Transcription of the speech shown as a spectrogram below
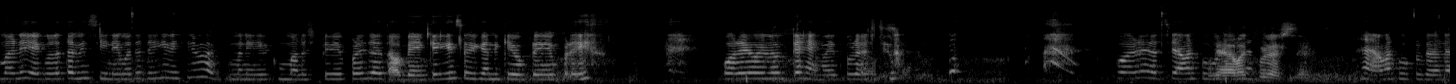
মানে এগুলো তো আমি সিনেমাতে দেখি বেশিরভাগ। মানে এরকম মানুষ প্রেমে পড়ে যায়, তাও ব্যাংকে গেছে, ওইখানে কেউ প্রেমে পড়ে গেছে। পরে ওই লোকটা হেমায়তপুর আসছিল। পরে হচ্ছে আমার হেমায়তপুরে আসছে। হ্যাঁ আমার পুকুর কারণে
